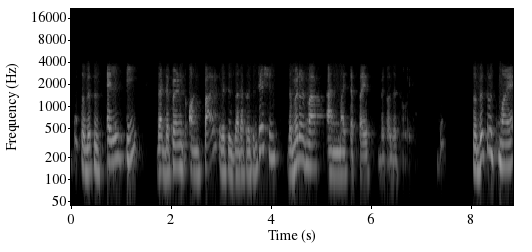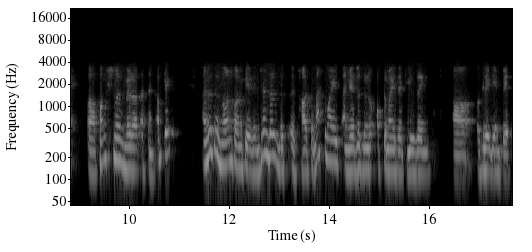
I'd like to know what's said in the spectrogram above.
Okay, so this is LT that depends on pi, which is the representation, the mirror map, and my step size because it's over here. So this is my uh, functional mirror ascent update. And this is non-concave in general. This is hard to maximize, and we are just going to optimize it using uh, a gradient-based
